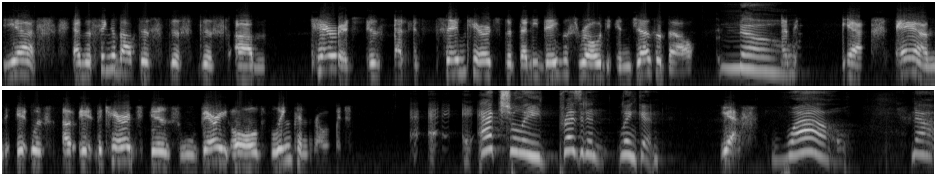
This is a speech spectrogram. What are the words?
Yes, and the thing about this this this um, carriage is that it's the same carriage that Bette Davis rode in Jezebel. No. And yes, and it was uh, it, the carriage is very old. Lincoln rode it. Actually, President Lincoln. Yes, Wow. Now,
